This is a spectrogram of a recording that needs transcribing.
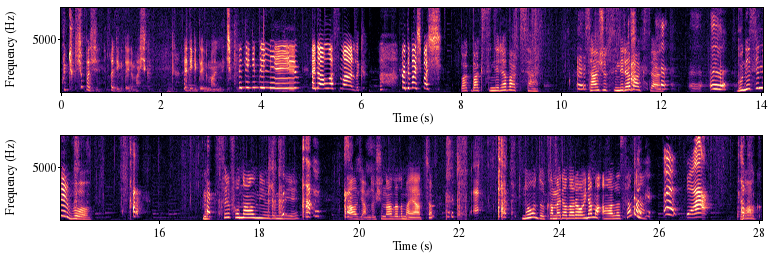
Küçük sıpa seni. Hadi gidelim aşkım. Hadi gidelim anneciğim. Hadi gidelim. Hadi Allah'a ısmarladık. Hadi baş baş. Bak bak sinire bak sen. Sen şu sinire bak sen. Bu ne sinir bu? Bak sırf onu almıyorum diye. Alacağım dur şunu alalım hayatım. Ne oldu? Kameralara oynama ağlasana. Bak.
